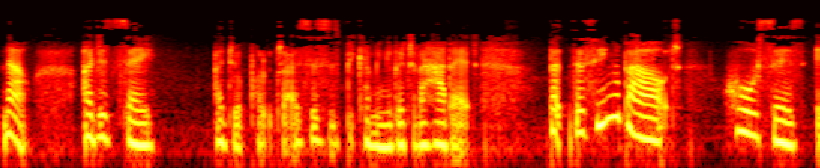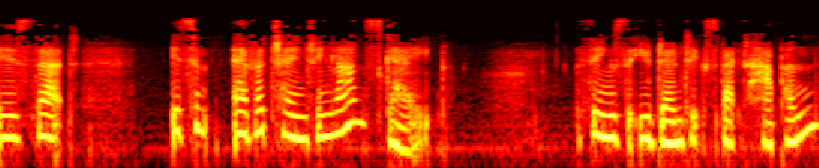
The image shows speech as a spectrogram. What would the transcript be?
Now, I did say, I do apologize, this is becoming a bit of a habit, but the thing about horses is that it's an ever changing landscape. Things that you don't expect happen,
